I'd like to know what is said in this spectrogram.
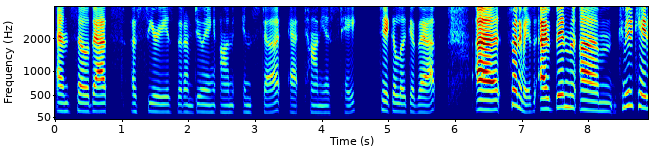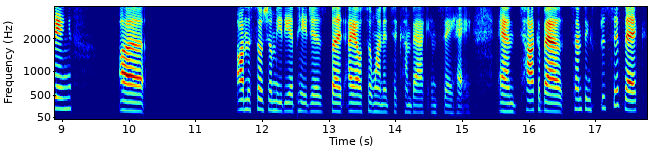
And so that's a series that I'm doing on Insta at Tania's Take. Take a look at that. Uh, so, anyways, I've been um, communicating uh, on the social media pages, but I also wanted to come back and say hey and talk about something specific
